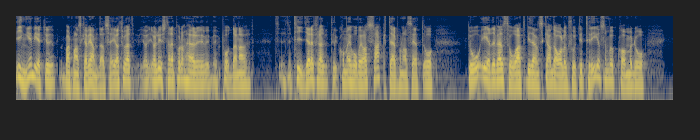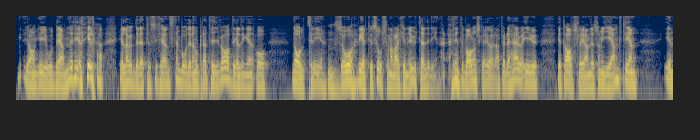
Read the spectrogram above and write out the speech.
Ingen vet ju vart man ska vända sig. Jag tror att jag, jag lyssnade på de här eh, poddarna tidigare för att komma ihåg vad jag har sagt där på något sätt. Och då är det väl så att vid den skandalen 73 som uppkommer då Jan Guillou bränner hela, hela, hela underrättelsetjänsten, både den operativa avdelningen och 03, mm. så vet ju sossarna varken ut eller in. Jag vet inte vad de ska göra, för det här är ju ett avslöjande som egentligen i en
